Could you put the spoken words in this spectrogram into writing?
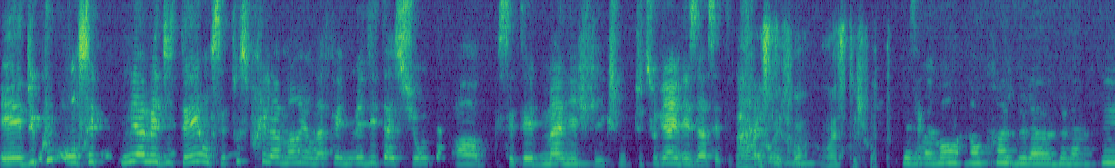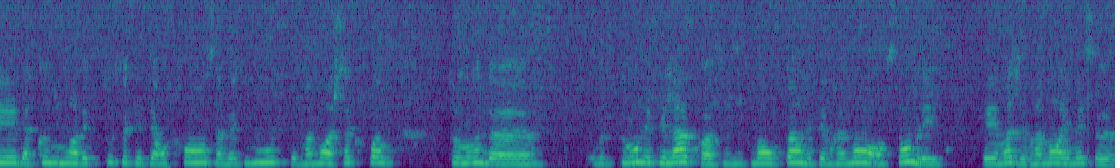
Et du coup, on s'est mis à méditer, on s'est tous pris la main et on a fait une méditation. Oh, c'était magnifique. Tu te souviens, Elisa C'était ah ouais, c'était fort. Ouais, c'était chouette. C'était vraiment un ancrage de la, de la paix, de la communion avec tous ceux qui étaient en France, avec nous. C'était vraiment à chaque fois où tout le monde, euh, tout le monde était là, quoi, physiquement ou pas. On était vraiment ensemble. Et, et moi, j'ai vraiment aimé ce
